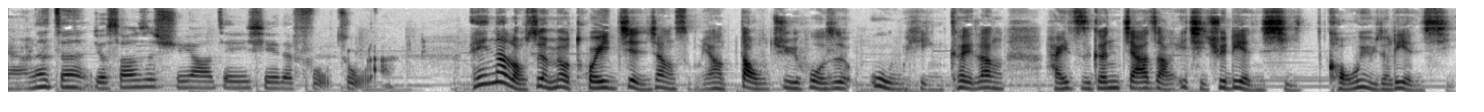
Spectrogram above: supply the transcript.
啊，那真的有时候是需要这一些的辅助啦。哎，那老师有没有推荐像什么样道具或是物品，可以让孩子跟家长一起去练习口语的练习？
